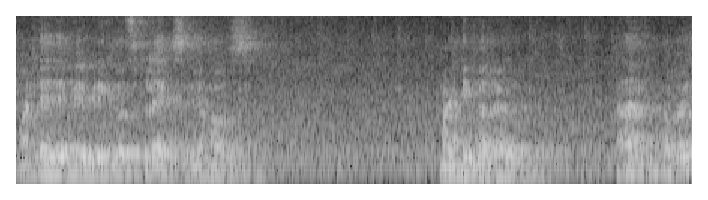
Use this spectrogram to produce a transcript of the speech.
One day they may bring those flags in your house, multicolored. And I'm okay.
